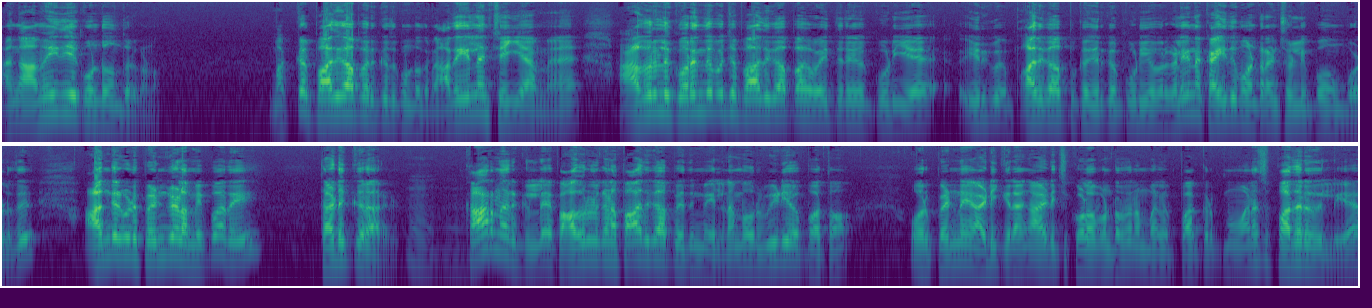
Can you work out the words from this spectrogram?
அங்கே அமைதியை கொண்டு வந்திருக்கணும். மக்கள் பாதுகாப்பாக இருக்கிறது கொண்டு வந்திருக்கணும். அதையெல்லாம் செய்யாமல் அவர்களுக்கு குறைந்தபட்ச பாதுகாப்பாக வைத்திருக்கக்கூடிய இருக்க பாதுகாப்புக்கு இருக்கக்கூடியவர்களையும் நான் கைது பண்ணுறேன்னு சொல்லி போகும்பொழுது அங்கே கூட பெண்கள் அமைப்பு அதை தடுக்கிறார்கள். காரணம் இருக்குல்ல இப்போ அவர்களுக்கான பாதுகாப்பு எதுவுமே இல்லை. நம்ம ஒரு வீடியோ பார்த்தோம். ஒரு பெண்ணை அடிக்கிறாங்க அடித்து கொலை பண்ணுறதை நம்ம பார்க்குற மனசு பதறது இல்லையா?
